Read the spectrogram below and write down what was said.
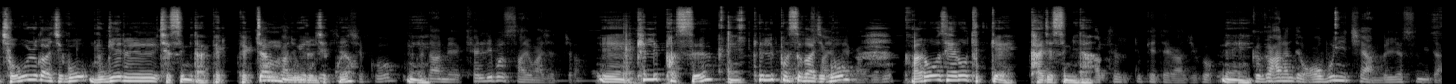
저울 가지고 무게를 쟀습니다. 100, 100장 무게를 쟀고요. 고 네. 그다음에 캘리퍼스 사용하셨죠. 예, 캘리퍼스, 네, 캘리퍼스 가지고 사용해가지고 가로 세로 두께 다 쟀습니다. 가로 세로 두께 재 가지고 네, 그거 하는데 5분이 채 안 걸렸습니다.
